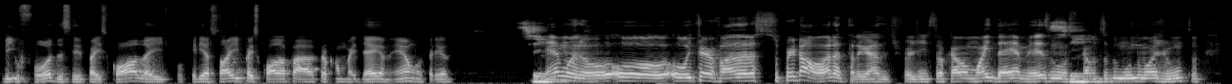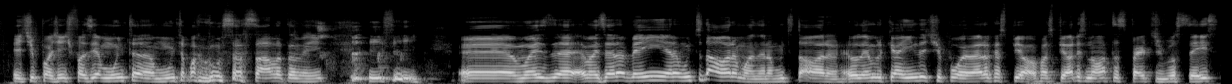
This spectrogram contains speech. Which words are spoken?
meio foda-se pra escola e, tipo, queria só ir pra escola pra trocar uma ideia mesmo, tá ligado? Sim. É, mano, o, o, o intervalo era super da hora, tá ligado? Tipo, a gente trocava uma ideia mesmo, Sim. ficava todo mundo mó junto. E, tipo, a gente fazia muita, muita bagunça na sala também. Enfim. É, mas, é, mas era bem, era muito da hora, mano, era muito da hora. Eu lembro que ainda, tipo, eu era com as, pior, com as piores notas perto de vocês,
